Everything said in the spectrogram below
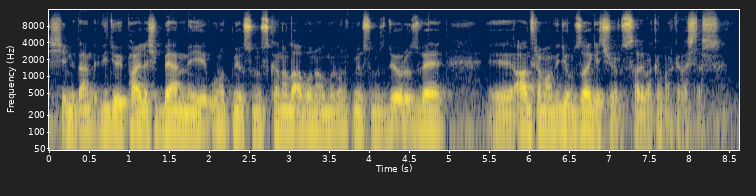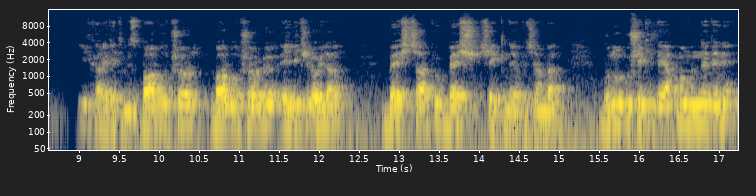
Şimdiden videoyu paylaşıp beğenmeyi unutmuyorsunuz, kanala abone olmayı unutmuyorsunuz diyoruz ve e, antrenman videomuza geçiyoruz. Hadi bakalım arkadaşlar. İlk hareketimiz barbell curl. Barbell curl'ü 50 kiloyla 5 çarpı 5 şeklinde yapacağım ben. Bunu bu şekilde yapmamın nedeni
